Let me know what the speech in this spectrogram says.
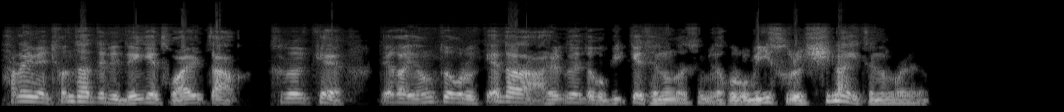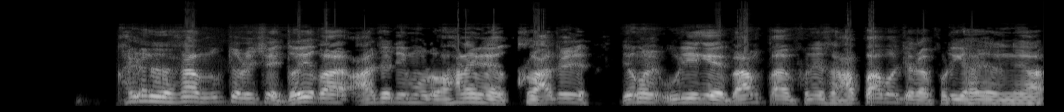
하나님의 천사들이 내게 도와있다. 그렇게 내가 영적으로 깨달아 알게 되고 믿게 되는 것입니다. 그리고 미술을 신앙이 되는 거예요. 갈라디아 사람 6절을 시에 너희가 아들임으로 하나님의 그 아들 영을 우리에게 마음껏 보내서 아빠 아버지라 부르게 하셨느냐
